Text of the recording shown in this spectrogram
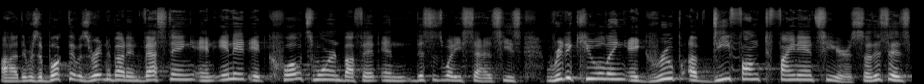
Uh, there was a book that was written about investing, and in it, it quotes Warren Buffett, and this is what he says He's ridiculing a group of defunct financiers. So, this is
